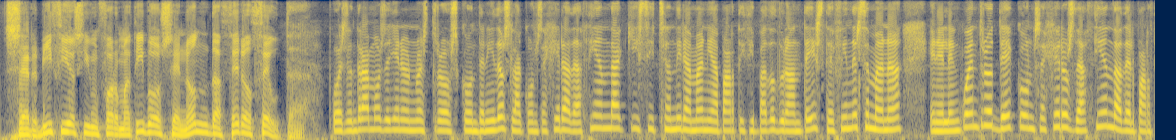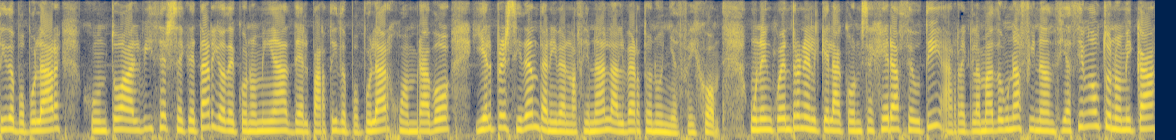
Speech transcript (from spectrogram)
Servicios informativos en Onda Cero Ceuta. Pues entramos de lleno en nuestros contenidos. La consejera de Hacienda, Kisi Chandiramani, ha participado durante este fin de semana en el encuentro de consejeros de Hacienda del Partido Popular junto al vicesecretario de Economía del Partido Popular, Juan Bravo, y el presidente a nivel nacional, Alberto Núñez Feijóo. Un encuentro en el que la consejera Ceutí ha reclamado una financiación autonómica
